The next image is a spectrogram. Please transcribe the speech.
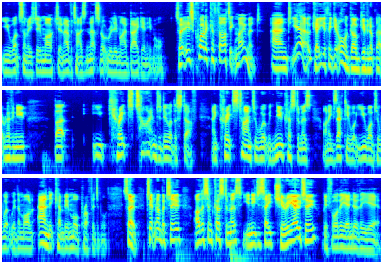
You want somebody to do marketing and advertising. That's not really my bag anymore. So it is quite a cathartic moment. And yeah okay you're thinking oh my god i'm giving up that revenue. But you create time to do other stuff and creates time to work with new customers on exactly what you want to work with them on, and it can be more profitable. So, tip number two are there some customers you need to say cheerio to before the end of the year?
